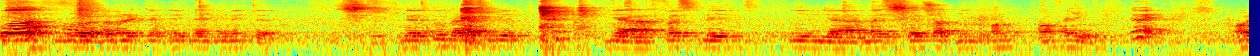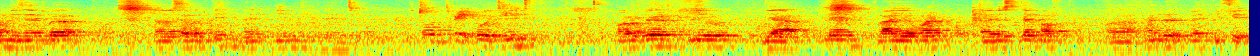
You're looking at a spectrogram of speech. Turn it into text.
Were Were American inventor. The two brothers built their first plane in their bicycle shop in Oh- Ohio good. on December uh, 17, 1903. Oh, three. Orville flew their plane flyer one a distance of uh, 120 feet.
